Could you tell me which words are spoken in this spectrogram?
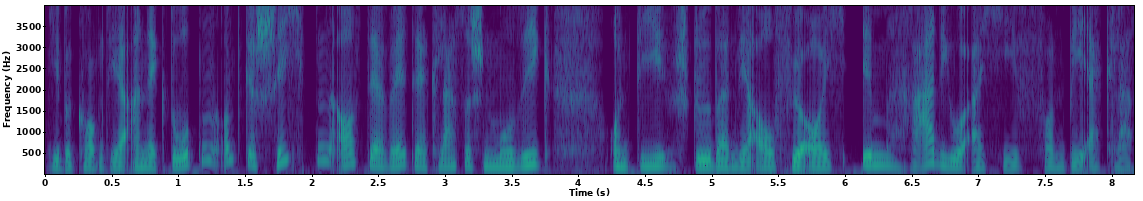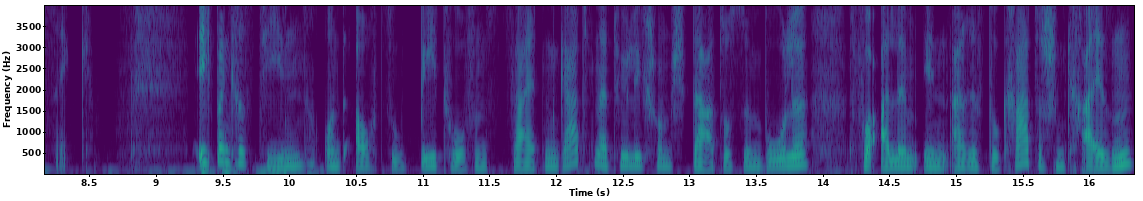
Hier bekommt ihr Anekdoten und Geschichten aus der Welt der klassischen Musik und die stöbern wir auf für euch im Radioarchiv von BR Klassik. Ich bin Christine und auch zu Beethovens Zeiten gab es natürlich schon Statussymbole, vor allem in aristokratischen Kreisen.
